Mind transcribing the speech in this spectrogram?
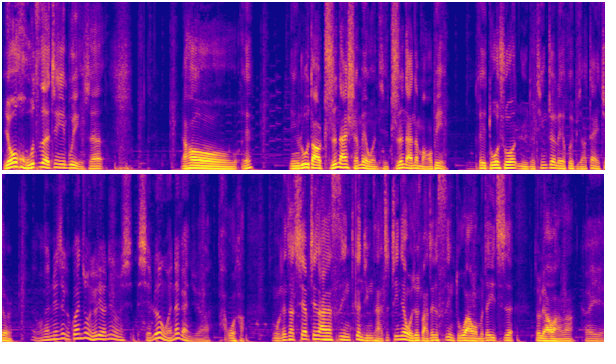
由胡子进一步引申，然后哎，引入到直男审美问题，直男的毛病可以多说，女的听这类会比较带劲儿。我感觉这个观众有点那种写写论文的感觉啊。他我靠，我跟他接接下来的私信更精彩，这今天我就把这个私信读完，我们这一期就聊完了。可以，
